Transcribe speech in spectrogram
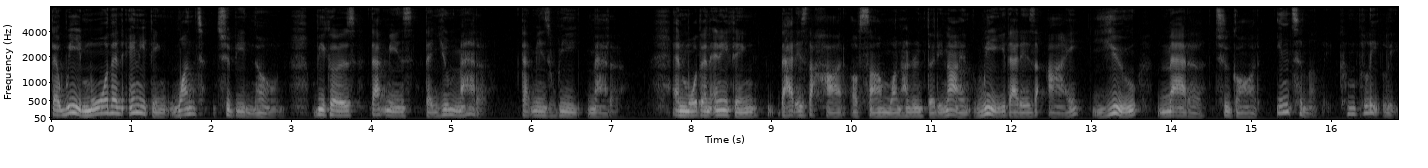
That we, more than anything, want to be known because that means that you matter. That means we matter. And more than anything, that is the heart of Psalm 139. We, that is I, you, matter to God intimately, completely.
